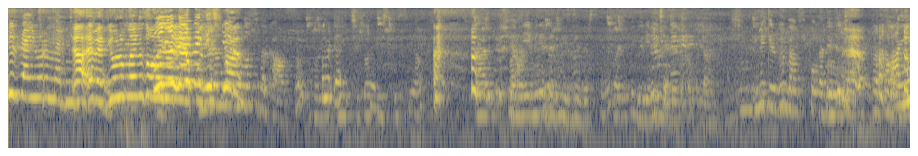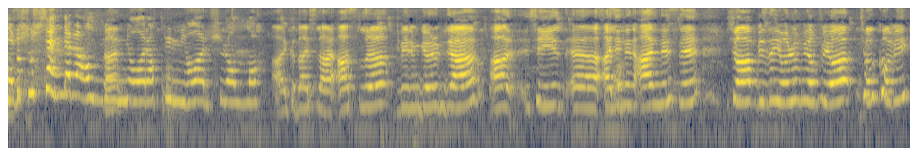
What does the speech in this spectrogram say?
lütfen yorumlarınızı. Ya evet yorumlarınızı ona Bunu göre görmek yapın lütfen. istiyorum. Nasıl da kalsın. Bunu gör. listesi Ben şey yemin ederim izlenirsin. Yemin ederim. Şimdi ne geliyor ben spor salonu. Anne bir sus sen de be Allah'ım ya Rabbim ya Resulallah. Arkadaşlar Aslı benim görümcem şeyin e, Ali'nin annesi şu an bize yorum yapıyor. Çok komik.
